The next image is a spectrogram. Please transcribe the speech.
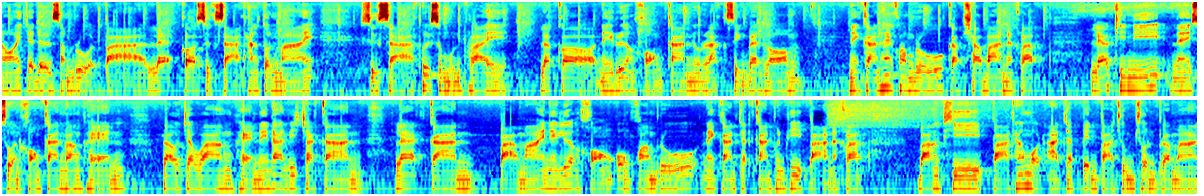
น้อยจะเดินสำรวจป่า และก็ศึกษาทั้งต้นไม้ ศึกษาพืชสมุนไพร แล้วก็ในเรื่องของการอนุรักษ์สิ่งแวดล้อม ในการให้ความรู้กับชาวบ้านนะครับ แล้วทีนี้ในส่วนของการวางแผน เราจะวางแผนในด้านวิชาการ และการป่าไม้ในเรื่องขององค์ความรู้ในการจัดการพื้นที่ป่านะครับ บางทีป่าทั้งหมดอาจจะเป็นป่าชุมชนประมาณ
